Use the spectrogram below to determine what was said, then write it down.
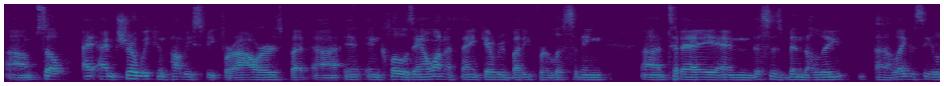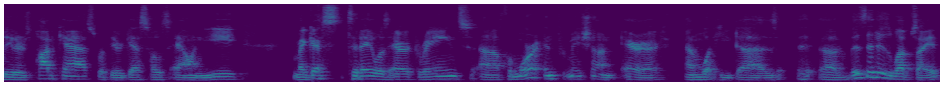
Um, so I, am sure we can probably speak for hours, but uh, in, in, closing, I want to thank everybody for listening uh, today. And this has been the Le- uh, Legacy Leaders podcast with your guest host, Alan Yee. My guest today was Eric Raines. Uh, for more information on Eric and what he does, uh, visit his website.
